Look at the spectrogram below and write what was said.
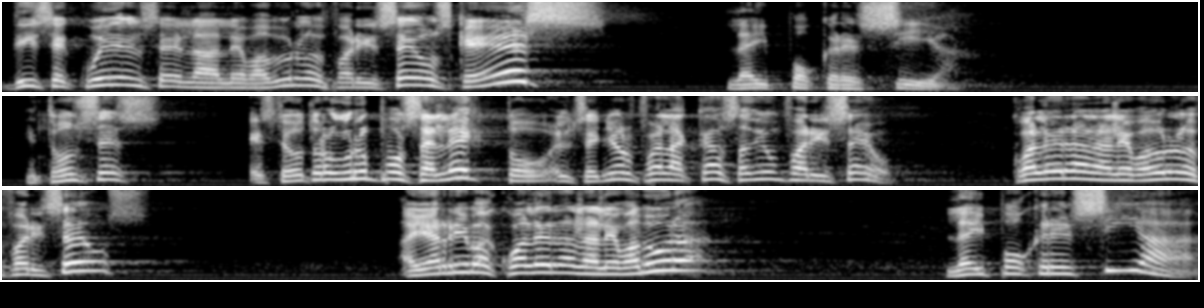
dice, cuídense de la levadura de los fariseos, que es la hipocresía. Entonces, este otro grupo selecto, el Señor fue a la casa de un fariseo. ¿Cuál era la levadura de los fariseos? Allá arriba, ¿cuál era la levadura? La hipocresía.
